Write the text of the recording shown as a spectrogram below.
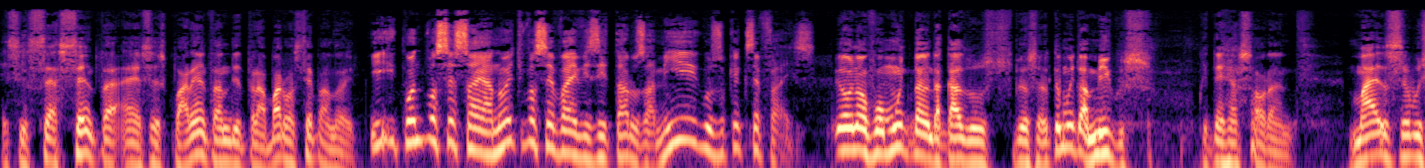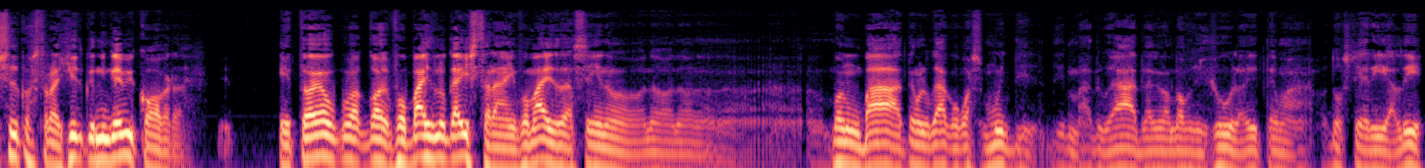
Esses 60, eh, esses 40 anos de trabalho, eu sempre à noite. E quando você sai à noite, você vai visitar os amigos? O que, que você faz? Eu não vou muito na, casa dos meus. Eu tenho muitos amigos que têm restaurante. Mas eu me sinto constrangido porque ninguém me cobra. Então eu vou mais em lugar estranho, vou mais assim no, no, no- no vou num bar, tem um lugar que eu gosto muito de, de madrugada, ali na 9 de julho, ali tem uma doceria ali,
